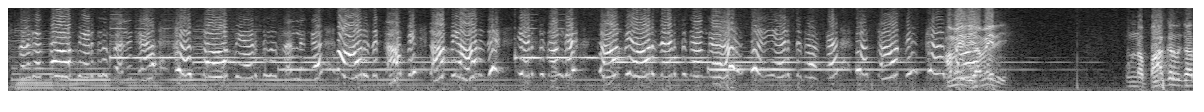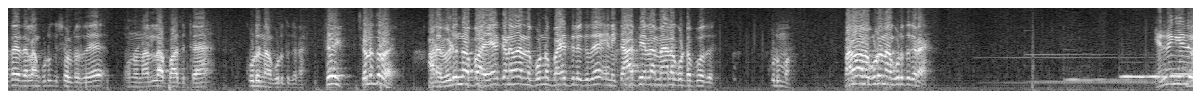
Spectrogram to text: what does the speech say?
சொல்லுங்க காபி எடுத்துக்க சொல்லுங்க. காபி எடுத்துக்க சொல்லுங்க. ஆறுது காபி காபி ஆறுது. எடுத்துக்கோங்க காபி ஆறுது எடுத்துக்கோங்க. எடுத்துக்கோங்க காபி அமைதி அமைதி. உன்னை பாக்குறதுக்காக தான் இதெல்லாம் கொடுக்க சொல்றது. உன்னை நல்லா பாத்துட்டேன் கொடு நான் கொடுத்துக்கிறேன். டேய் செலுத்துற. அட விடுங்கப்பா ஏற்கனவே அந்த பொண்ணு பயத்துல இருக்குது. இன்னைக்கு காப்பி எல்லாம் மேல கொட்ட போகுது. குடுமா. பரவாயில்ல கூட நான் கொடுத்துக்கிறேன். என்னங்க இது,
